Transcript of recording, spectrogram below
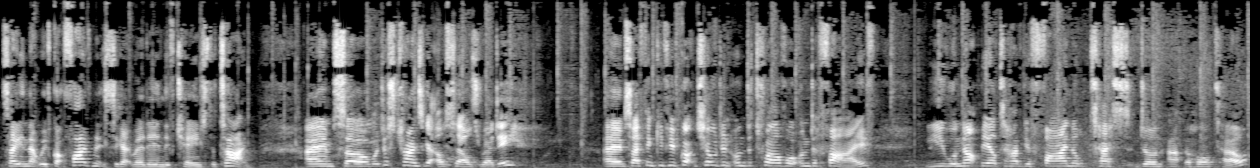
saying that we've got five minutes to get ready and they've changed the time. Um, so we're just trying to get ourselves ready. Um, so I think if you've got children under 12 or under five, you will not be able to have your final test done at the hotel.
